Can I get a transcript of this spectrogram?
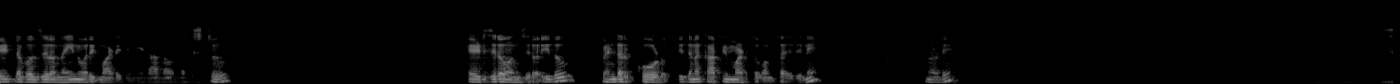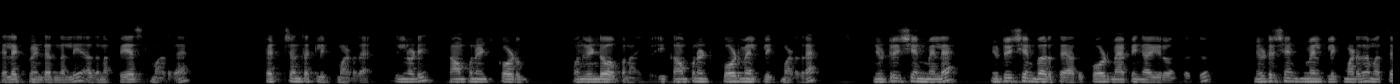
eight double zero nine ವರೆಗೆ ಮಾಡಿದ್ದೀನಿ ನಾನು next eight zero one zero ಇದು ವೆಂಡರ್ ಕೋಡ್ ಇದನ್ನ ಕಾಪಿ ಮಾಡಿ ತಗೊಂತ ಇದ್ದೀನಿ. ನೋಡಿ. ಸೆಲೆಕ್ಟ್ ವೆಂಡರ್ನಲ್ಲಿ ಅದನ್ನ ಪೇಸ್ಟ್ ಮಾಡಿದೆ. ಫೆಚ್ ಅಂತ ಕ್ಲಿಕ್ ಮಾಡಿದೆ. ಇಲ್ಲಿ ನೋಡಿ ಕಾಂಪೊನೆಂಟ್ ಕೋಡ್ ಒಂದು ವಿಂಡೋ ಓಪನ್ ಆಯಿತು. ಈ ಕಾಂಪೊನೆಂಟ್ ಕೋಡ್ ಮೇಲೆ ಕ್ಲಿಕ್ ಮಾಡಿದ್ರೆ ನ್ಯೂಟ್ರಿಷನ್ ಮೇಲೆ ನ್ಯೂಟ್ರಿಷನ್ ಬರುತ್ತೆ, ಅದು ಕೋಡ್ ಮ್ಯಾಪಿಂಗ್ ಆಗಿರುವಂಥದ್ದು ನ್ಯೂಟ್ರಿಷನ್ ಮೇಲೆ ಕ್ಲಿಕ್ ಮಾಡಿದ್ರೆ ಮತ್ತೆ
